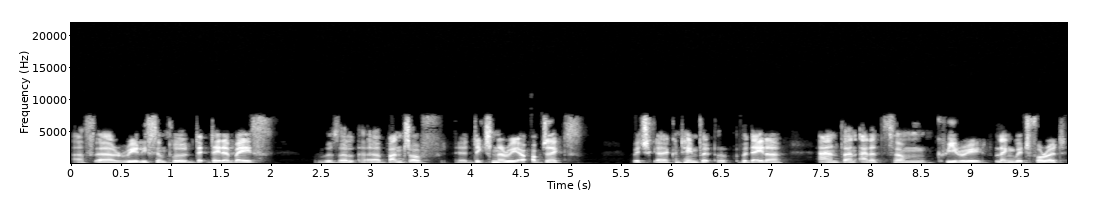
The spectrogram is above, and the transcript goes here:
a, a, really simple d- database with a, a bunch of uh, dictionary objects which uh, contain the, the, data and then added some query language for it.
